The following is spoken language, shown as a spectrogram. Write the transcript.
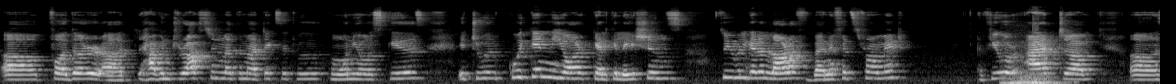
uh, further uh, have interest in mathematics. It will hone your skills. It will quicken your calculations. So you will get a lot of benefits from it. If you're at uh, uh,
